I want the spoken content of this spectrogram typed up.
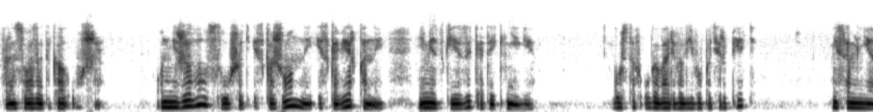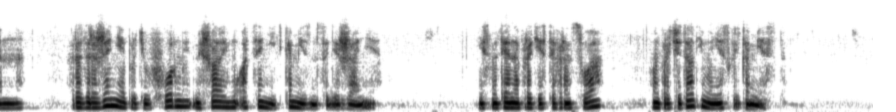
Франсуа затыкал уши. Он не желал слушать искаженный, исковерканный немецкий язык этой книги. Густав уговаривал его потерпеть. Несомненно, раздражение против формы мешало ему оценить комизм содержания. Несмотря на протесты Франсуа, он прочитал ему несколько мест.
